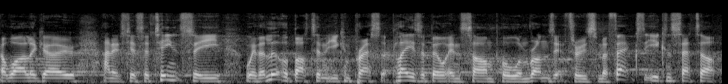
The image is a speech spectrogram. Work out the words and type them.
a while ago, and it's just a teensy with a little button that you can press that plays a built-in sample and runs it through some effects that you can set up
